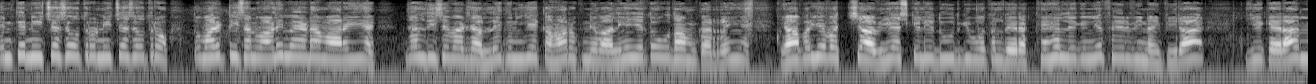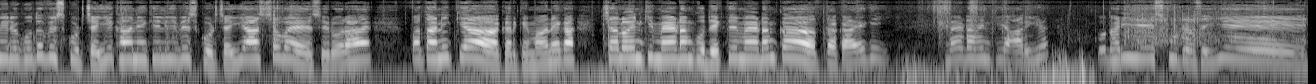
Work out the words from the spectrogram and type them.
इनके नीचे से उतरो, नीचे से उतरो। तुम्हारी ट्यूशन वाली मैडम आ रही है। जल्दी से बैठ जाओ। लेकिन ये कहाँ रुकने वाली हैं? ये तो उधम कर रही हैं। यहाँ पर ये बच्चा भी है, इसके लिए दूध की बोतल दे रखे हैं, लेकिन ये फिर भी नहीं पी रहा है। ये कह रहा है, मेरे को तो बिस्कुट चाहिए, खाने के लिए बिस्कुट चाहिए। आज सुबह ऐसे रो रहा है। पता नहीं क्या करके मानेगा। चलो इनकी मैडम को देखते हैं, मैडम कब तक आएगी। मैडम इनकी आ रही है, उधर ही ये स्कूटर से, ये।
